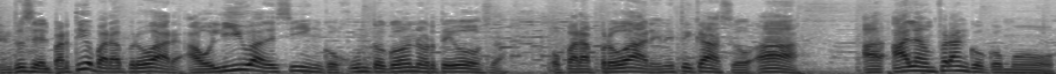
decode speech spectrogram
entonces el partido para probar a Oliva de 5 junto con Ortegoza, o para probar en este caso a, a Alan Franco como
